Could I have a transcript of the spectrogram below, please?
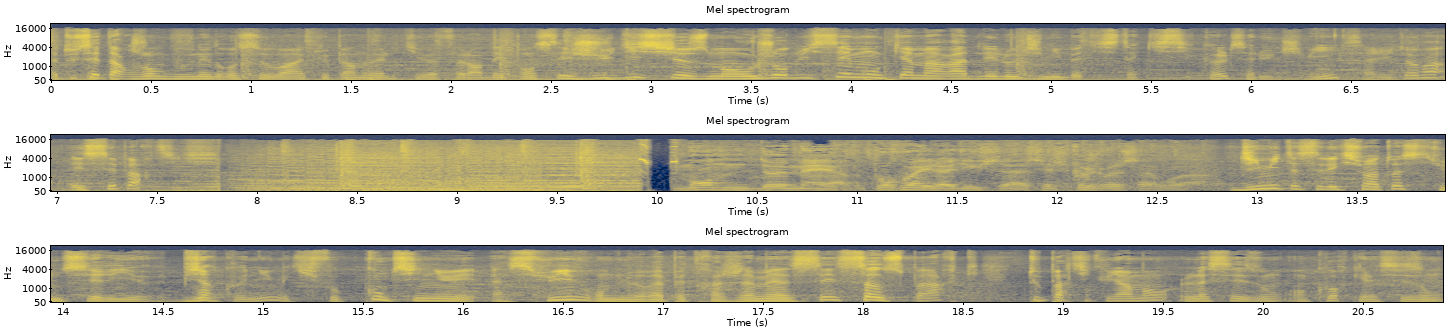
à tout cet argent que vous venez de recevoir avec le Père Noël qu'il va falloir dépenser judicieusement. Aujourd'hui, c'est mon camarade Lélo Jimmy Battista qui s'y colle. Salut Jimmy. Salut Thomas. Et c'est parti. Monde de merde. Pourquoi il a dit ça? C'est ce que je veux savoir. Jimmy, ta sélection à toi, c'est une série euh, bien connue, mais qu'il faut continuer à suivre. On ne le répétera jamais assez. South Park, tout particulièrement la saison en cours, qui est la saison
